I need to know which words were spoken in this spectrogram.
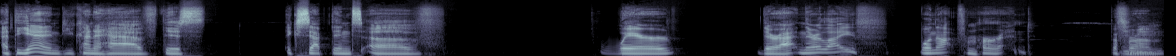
at the end, you kind of have this acceptance of where they're at in their life. Well, not from her end, but mm-hmm. from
